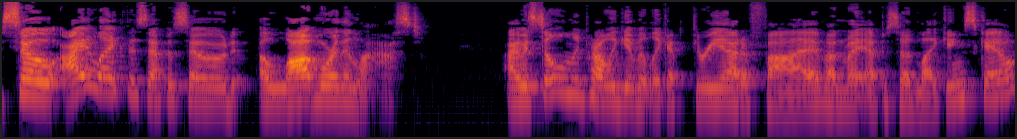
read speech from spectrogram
So I like this episode a lot more than last. I would still only probably give it like a three out of five on my episode liking scale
